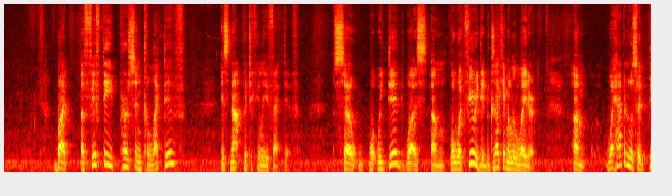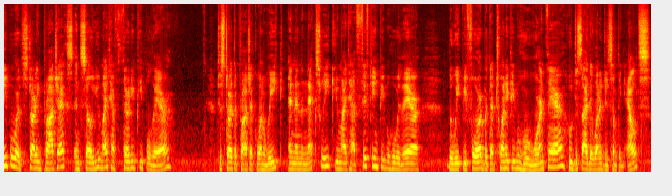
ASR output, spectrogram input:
But a 50 person collective is not particularly effective. So what we did was, um, well, what Fury did, because I came a little later, um, what happened was that people were starting projects, and so you might have 30 people there to start the project one week, and then the next week you might have 15 people who were there the week before, but there are 20 people who weren't there who decide they want to do something else.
